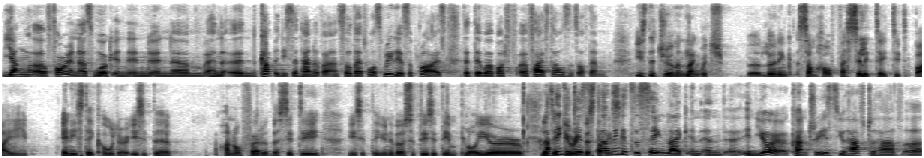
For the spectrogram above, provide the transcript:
young uh, foreigners work in, in, in, um, in companies in Hanover. And so that was really a surprise that there were about uh, 5,000 of them. Is the German language uh, learning somehow facilitated by any stakeholder? Is it the Hannover, the city? Is it the university? Is it the employer? Let's say during is- the I think it's the same like in, in, uh, in your countries. You have to have uh,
